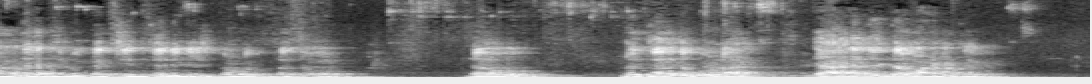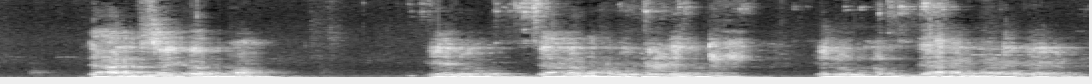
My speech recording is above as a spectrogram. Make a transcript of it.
ಆಧ್ಯಾತ್ಮಿಕ ಚಿಂತನೆಯಲ್ಲಿ ತೊಡಗುತ್ತದೋ ನಾವು ಪ್ರತಿಯೊಂದು ಕೂಡ ಧ್ಯಾನದಿಂದ ಮಾಡುತ್ತೇವೆ ಧ್ಯಾನಸೇ ಕರ್ಮ ಏನು ಧ್ಯಾನ ಮಾಡಬೇಕು ಧ್ಯಾನ? ಕೆಲವರು ನಮ್ ಧ್ಯಾನ ಮಾಡಕ್ಕೆ ಆಗಲ್ಲ.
